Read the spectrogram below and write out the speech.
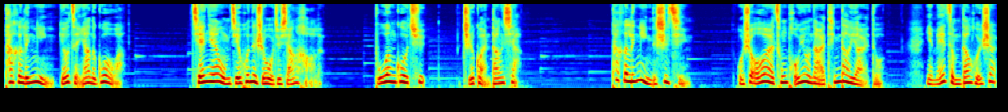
他和林颖有怎样的过往。前年我们结婚的时候，我就想好了，不问过去，只管当下。他和林颖的事情，我是偶尔从朋友那儿听到一耳朵，也没怎么当回事儿。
